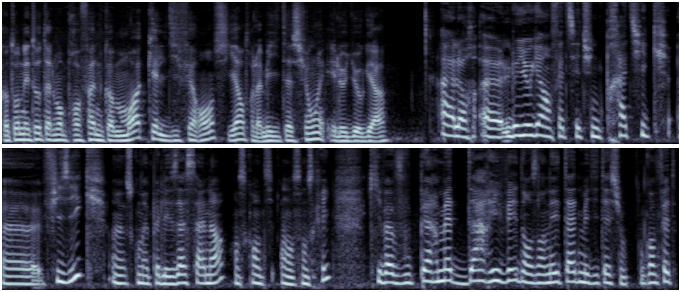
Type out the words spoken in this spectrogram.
Quand on est totalement profane comme moi, quelle différence il y a entre la méditation et le yoga? Alors, euh, le yoga, en fait, c'est une pratique euh, physique, euh, ce qu'on appelle les asanas en, en sanskrit, qui va vous permettre d'arriver dans un état de méditation. Donc, en fait,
